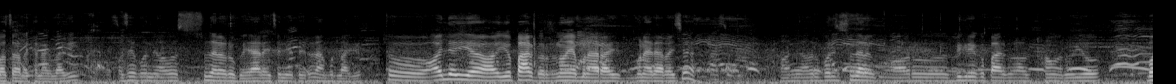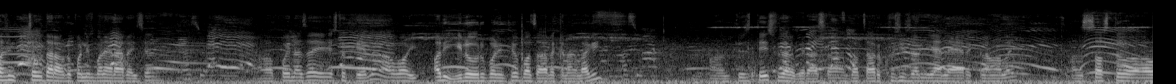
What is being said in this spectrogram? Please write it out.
बच्चाहरूलाई खेल्नको लागि। अझै पनि अब सुधारहरू भइरहेको रहेछ यतातिर राम्रो लाग्यो। त्यो अहिले यो पार्कहरू नयाँ बनाएर बनाएर रहेछ। अनि अरू पनि सुधार अरू बिग्रेको पार्क अरू ठाउँहरू यो बस्ने चौताराहरू पनि बनाएर रहेछ। पहिला चाहिँ यस्तो थिएन अब अलि हिलोहरू पनि थियो बच्चाहरूलाई खेल्नको लागि। त्यस त्यही सुधार भइरहेछ। बच्चाहरू खुसी छन् यहाँ ल्याएर खेलाउनलाई सस्तो अब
